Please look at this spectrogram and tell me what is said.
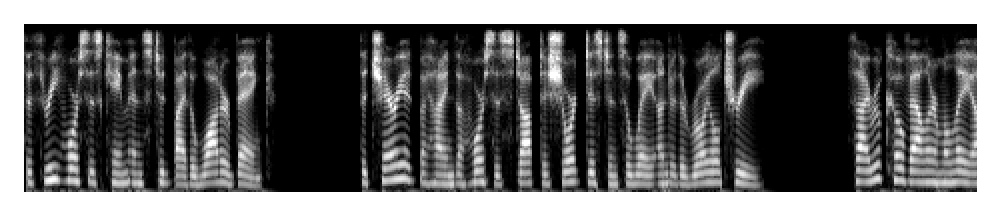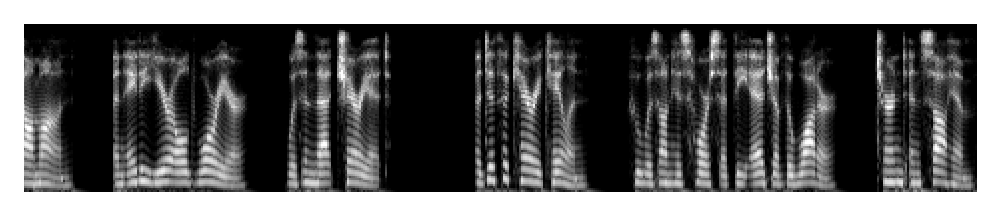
The three horses came and stood by the water bank. The chariot behind the horses stopped a short distance away under the royal tree. Thirukovalur Malayaman, an 80-year-old warrior, was in that chariot. Aditha Karikalan, who was on his horse at the edge of the water, turned and saw him.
